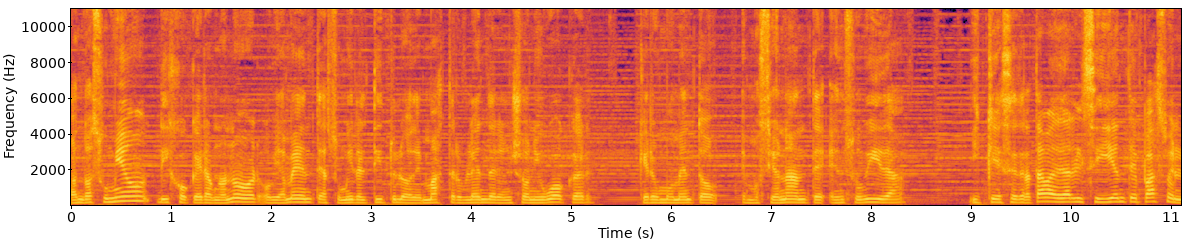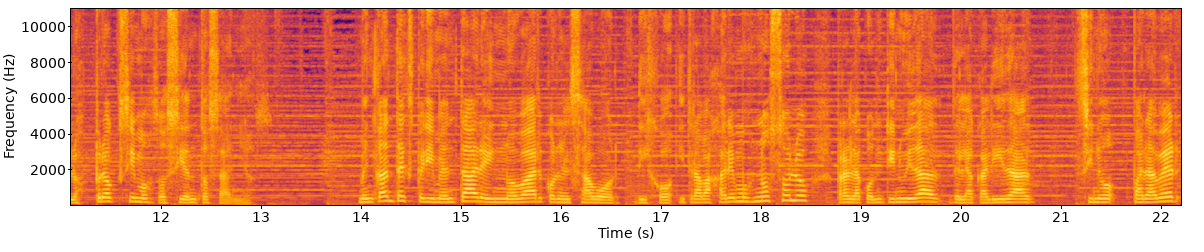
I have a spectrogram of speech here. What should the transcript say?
Cuando asumió, dijo que era un honor, obviamente, asumir el título de Master Blender en Johnny Walker, que era un momento emocionante en su vida y que se trataba de dar el siguiente paso en los próximos 200 años. Me encanta experimentar e innovar con el sabor, dijo, y trabajaremos no solo para la continuidad de la calidad, sino para ver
